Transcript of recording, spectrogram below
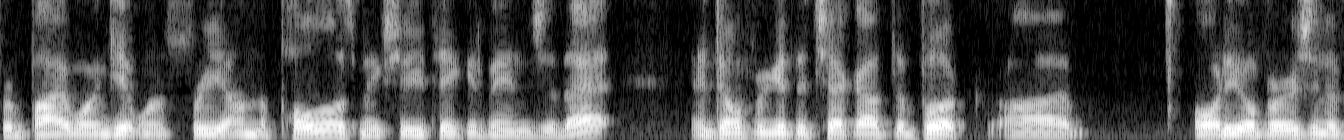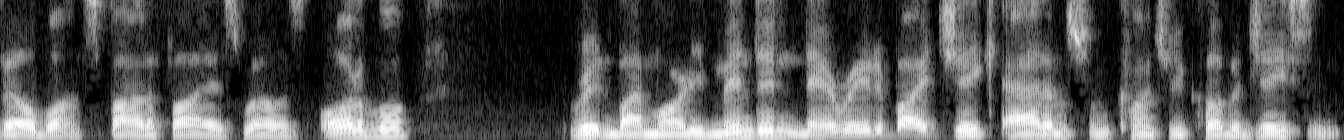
for buy one, get one free on the polos. Make sure you take advantage of that. And don't forget to check out the book, uh, audio version available on Spotify as well as Audible, written by Marty Minden, narrated by Jake Adams from Country Club Adjacent.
